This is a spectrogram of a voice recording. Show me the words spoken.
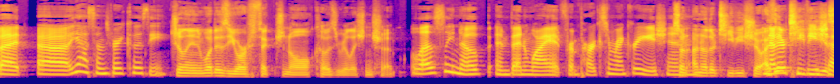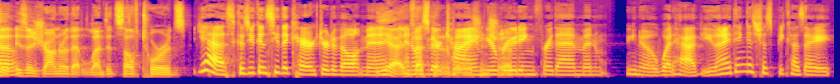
But uh, yeah, sounds very cozy. Jillian, what is your fictional cozy relationship? Leslie Knope and Ben Wyatt from Parks and Recreation. So another TV show. Another I think TV, TV is, show. a, is a genre that lends itself towards yes, because you can see the character development Yeah, and over their investment in a time, you're rooting for them and you know what have you. And I think it's just because I,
